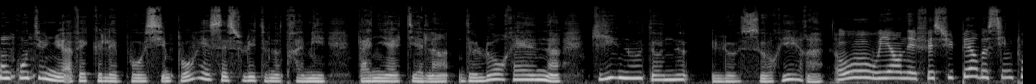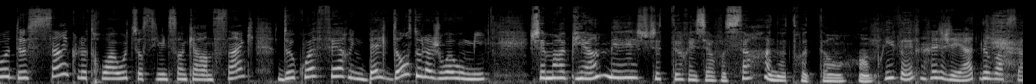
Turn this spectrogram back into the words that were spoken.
On continue avec les beaux simpos et c'est celui de notre ami Daniel Thielin de Lorraine qui nous donne le sourire. Oh oui, en effet, superbe SINPO de 5 le 3 août sur 6145. De quoi faire une belle danse de la joie, Oumi. J'aimerais bien, mais je te réserve ça à notre temps en privé. J'ai hâte de voir ça.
